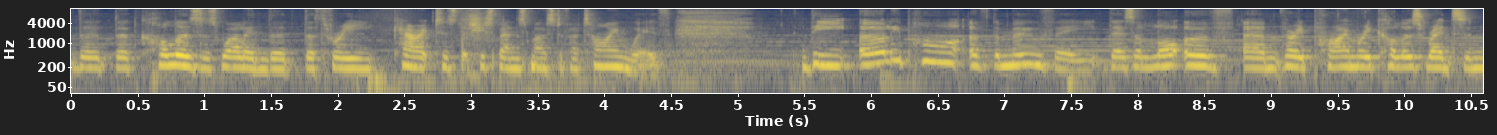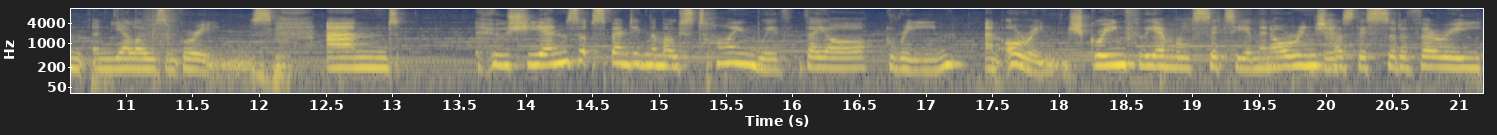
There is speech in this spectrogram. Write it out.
the the colours as well in the the three characters that she spends most of her time with the early part of the movie, there's a lot of um, very primary colours, reds and, and yellows and greens. And who she ends up spending the most time with, they are green and orange. Green for the Emerald City, and then orange has this sort of very,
